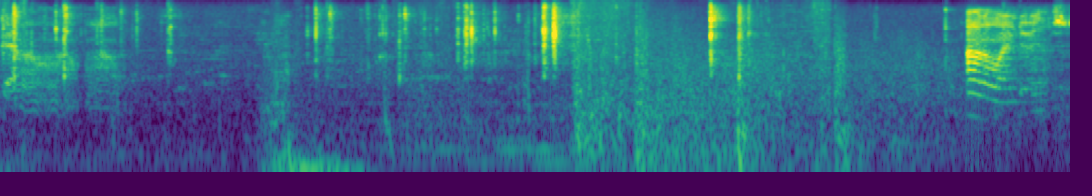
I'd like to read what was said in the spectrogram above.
Okay, I'm out, I'm out, I'm out. I don't know why I'm doing this.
